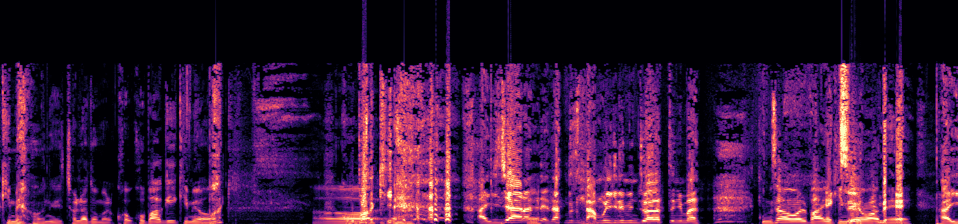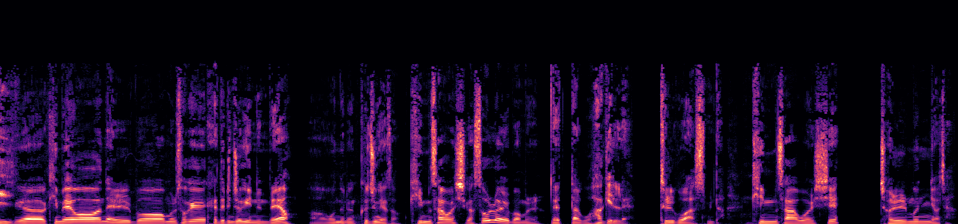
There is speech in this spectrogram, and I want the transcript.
김혜원. 이 전라도 말 고, 고박이 김혜원. 어, 고박이. 아, 이제 알았네. 나 무슨 나물 이름인 줄 알았더니만. 김사월 by X. 김혜원. 네. 네. by. 어, 김혜원 앨범을 소개해드린 적이 있는데요. 어, 오늘은 그 중에서 김사월 씨가 솔로 앨범을 냈다고 하길래 들고 왔습니다. 김사월 씨의 젊은 여자.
